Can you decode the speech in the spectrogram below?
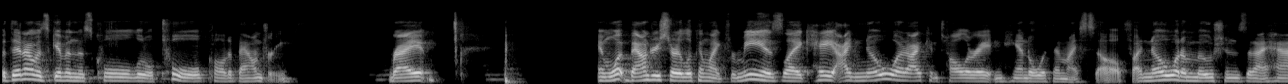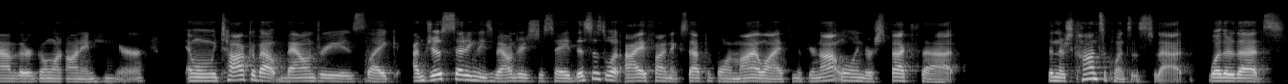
but then i was given this cool little tool called a boundary right and what boundaries started looking like for me is like, hey, I know what I can tolerate and handle within myself. I know what emotions that I have that are going on in here. And when we talk about boundaries, like I'm just setting these boundaries to say, this is what I find acceptable in my life. And if you're not willing to respect that, then there's consequences to that. Whether that's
